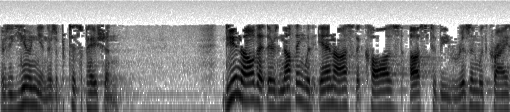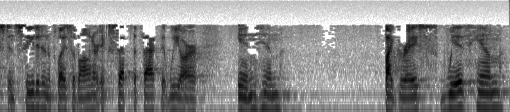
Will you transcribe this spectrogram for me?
There's a union, there's a participation. Do you know that there's nothing within us that caused us to be risen with Christ and seated in a place of honor except the fact that we are in Him? By grace, with Him,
